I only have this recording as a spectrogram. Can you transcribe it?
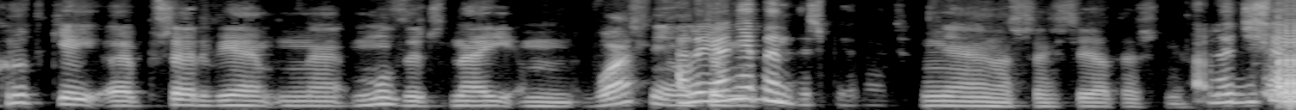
krótkiej e, przerwie muzycznej właśnie Ale ja tym... nie będę śpiewać. Nie, na szczęście ja też nie. Ale dzisiaj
